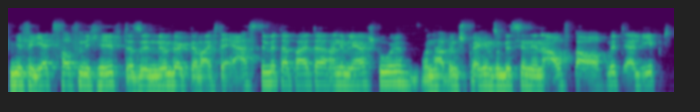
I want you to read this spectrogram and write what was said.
mir für jetzt hoffentlich hilft. Also in Nürnberg, da war ich der erste Mitarbeiter an dem Lehrstuhl und habe entsprechend so ein bisschen den Aufbau auch miterlebt.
